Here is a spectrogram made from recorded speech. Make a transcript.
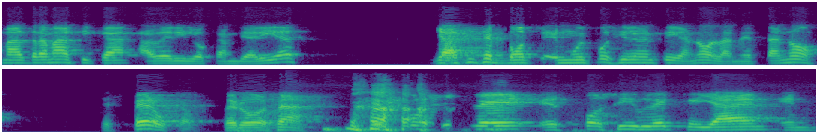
más dramática, a ver, ¿y lo cambiarías? Ya si se muy posiblemente diga, no, la neta no. Espero, cabrón. Pero, o sea, es posible, es posible que ya en,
